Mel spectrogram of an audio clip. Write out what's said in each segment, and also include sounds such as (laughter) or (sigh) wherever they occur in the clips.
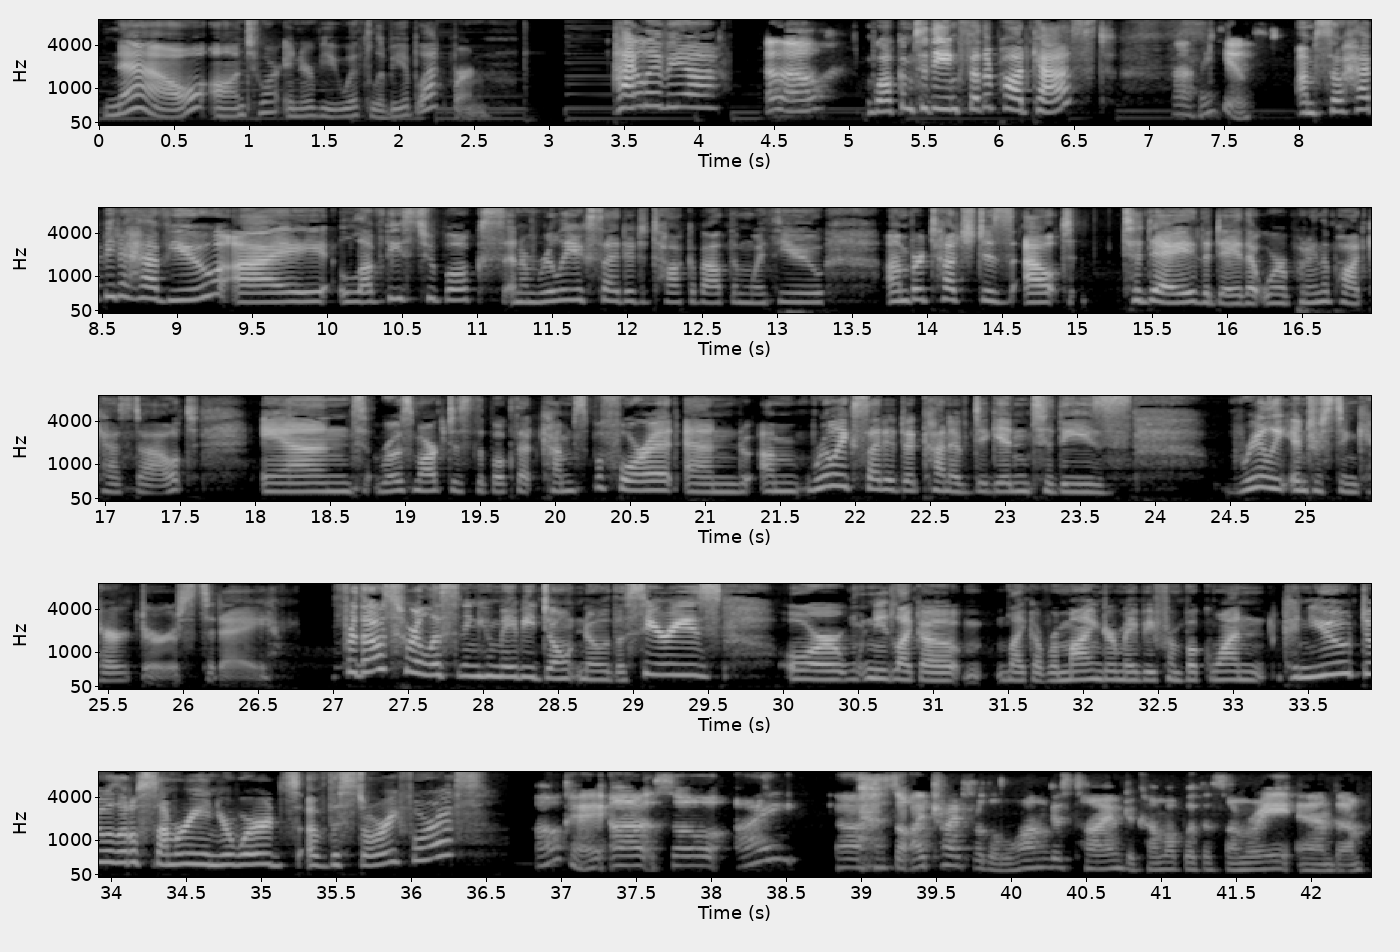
Now, on to our interview with Livia Blackburne. Hi, Livia. Hello. Welcome to the Ink Feather podcast. Oh, thank you. I'm so happy to have you. I love these two books and I'm really excited to talk about them with you. Umber Touched is out today, the day that we're putting the podcast out, and Rosemarked is the book that comes before it. And I'm really excited to kind of dig into these really interesting characters today. For those who are listening who maybe don't know the series or need like a like a reminder maybe from book 1, can you do a little summary in your words of the story for us? Okay, uh, so I uh, (laughs) so I tried for the longest time to come up with a summary, and um,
